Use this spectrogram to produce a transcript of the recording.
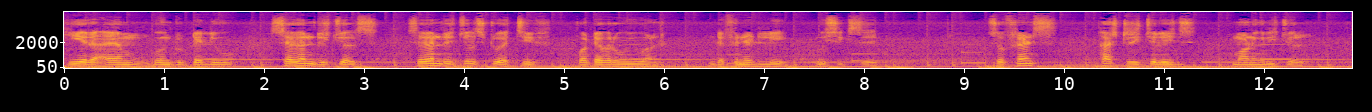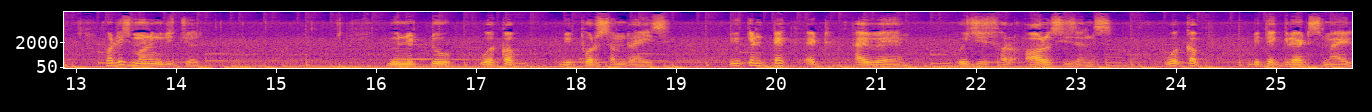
Here I am going to tell you seven rituals, seven rituals to achieve whatever we want. Definitely we succeed. So friends, first ritual is morning ritual. What is morning ritual? You need to wake up before sunrise. You can take at 5 am which is for all seasons. Wake up with a great smile.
